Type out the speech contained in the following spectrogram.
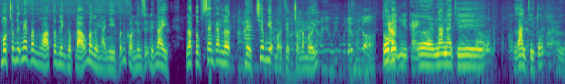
Một trong những nét văn hóa tâm linh độc đáo mà người Hà Nhì vẫn còn lưu giữ đến nay là tục xem gan lợn để chiêm nghiệm mọi việc trong năm mới. Tốt đấy, ờ, năm nay thì gan thì tốt. Ừ.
